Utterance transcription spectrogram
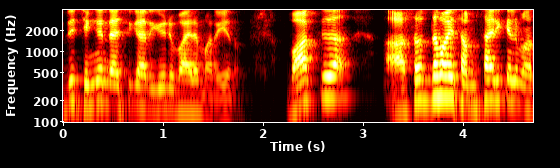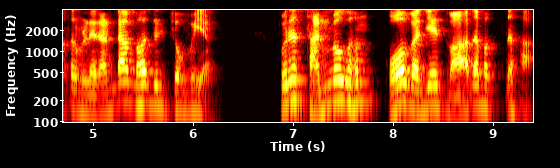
ഇത് ചിങ്ങൻ രാശിക്കാർ ഈ ഒരു വാരം അറിയണം. വാക്ക് അശ്രദ്ധമായി സംസാരിക്കൽ മാത്രമല്ല രണ്ടാം ഭാവത്തിൽ ചൊവ്വയാണ്. പുനഃസന്മുഖം കോ വജയത് വാദഭക്ന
